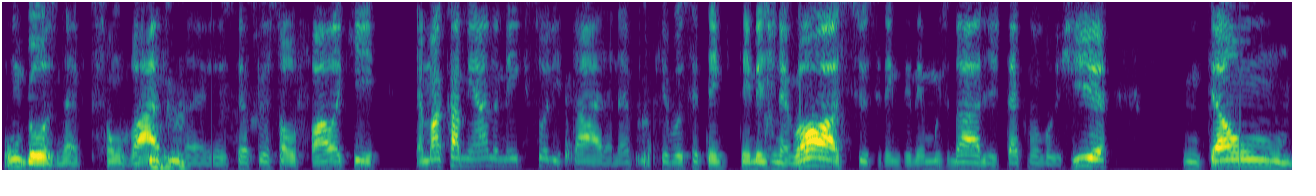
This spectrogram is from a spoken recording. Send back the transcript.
um dos, né? São vários, né? Até o pessoal fala que é uma caminhada meio que solitária, né? Porque você tem que entender de negócio, você tem que entender muito da área de tecnologia. Então,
